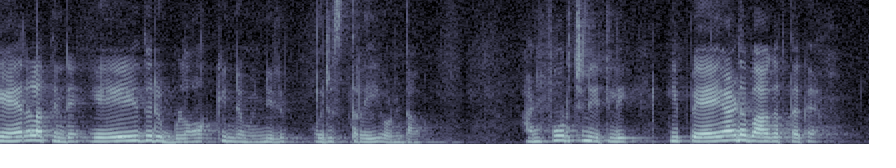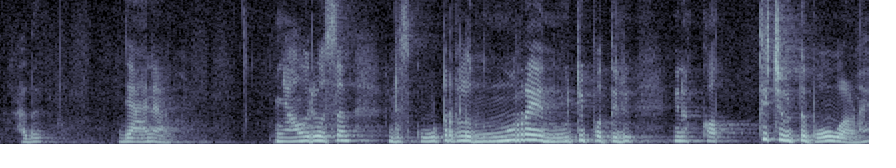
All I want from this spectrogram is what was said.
കേരളത്തിന്റെ ഏതൊരു ബ്ലോക്കിന്റെ മുന്നിലും ഒരു സ്ത്രീ ഉണ്ടാവും. അൺഫോർച്ചുനേറ്റ്ലി ഈ പേയാട് ഭാഗത്തൊക്കെ അത് ഞാനാണ് ഞാൻ ഒരു ദിവസം എന്റെ സ്കൂട്ടറിൽ നൂറേ നൂറ്റിപ്പത്തിൽ ഇങ്ങനെ കത്തിച്ചു വിട്ട് പോവുകയാണേ.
